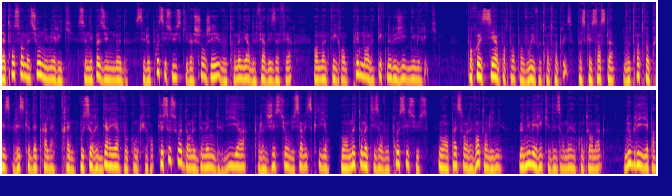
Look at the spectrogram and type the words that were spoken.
La transformation numérique, ce n'est pas une mode, c'est le processus qui va changer votre manière de faire des affaires en intégrant pleinement la technologie numérique. Pourquoi est-ce si important pour vous et votre entreprise? Parce que sans cela, votre entreprise risque d'être à la traîne. Vous serez derrière vos concurrents. Que ce soit dans le domaine de l'IA pour la gestion du service client, ou en automatisant vos processus, ou en passant à la vente en ligne, le numérique est désormais incontournable. N'oubliez pas,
